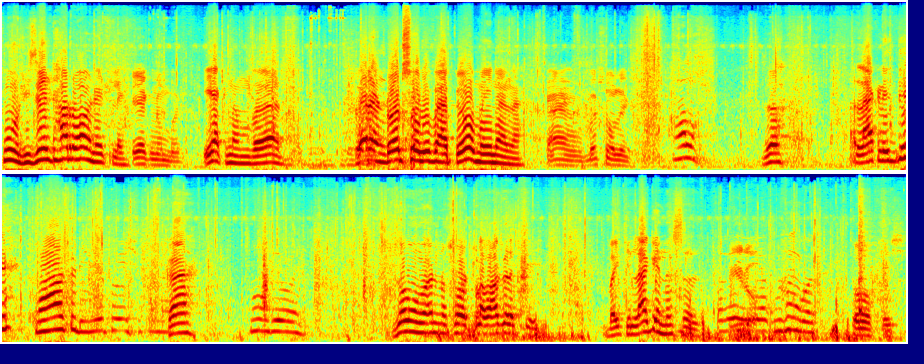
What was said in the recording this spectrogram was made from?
હું રિઝલ્ટ સારું આવે ને એટલે? એક નંબર. એક નંબર. કરણ દોઢસો રૂપિયા આપ્યો મહિનાના. કાંઈ બસો લઈ જો. લાકડી દે. લાકડી દે તો કા? નો દેવાય? જો હું આનો શોર્ટ લાવ આગળ જ છે. બાકી લાગે નસલ. તો પછી.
